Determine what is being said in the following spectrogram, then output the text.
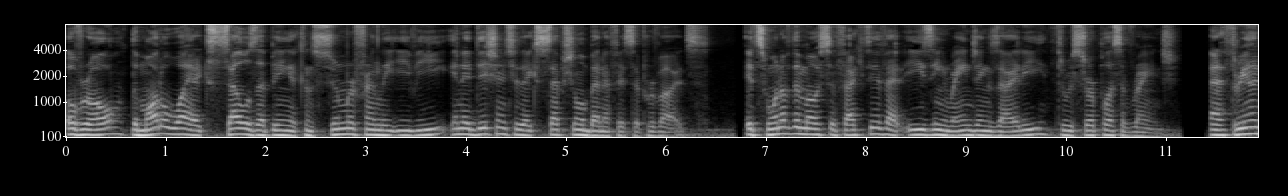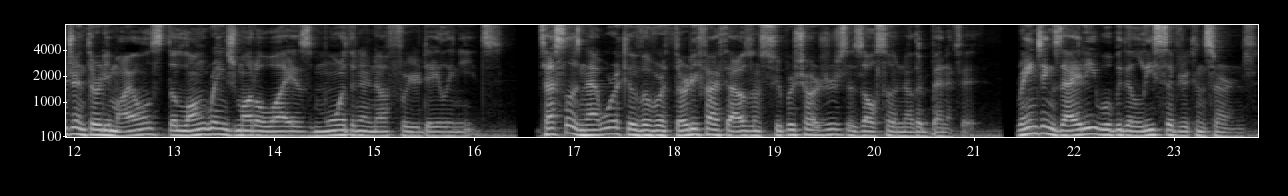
Overall, the Model Y excels at being a consumer-friendly EV in addition to the exceptional benefits it provides. It's one of the most effective at easing range anxiety through surplus of range. At 330 miles, the long-range Model Y is more than enough for your daily needs. Tesla's network of over 35,000 superchargers is also another benefit. Range anxiety will be the least of your concerns,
